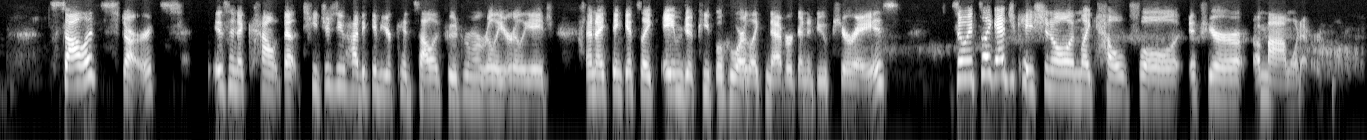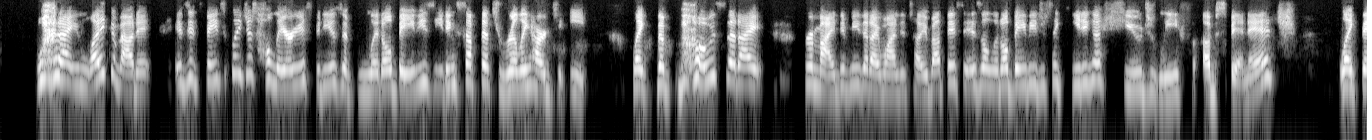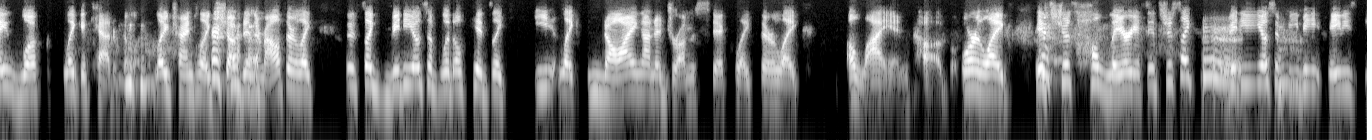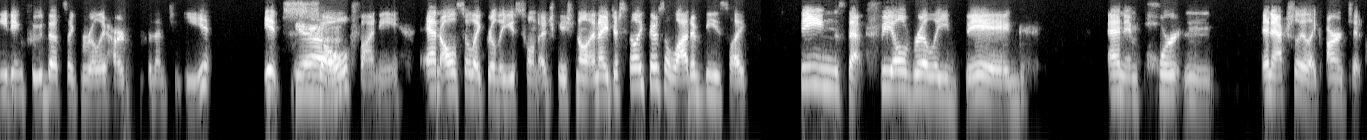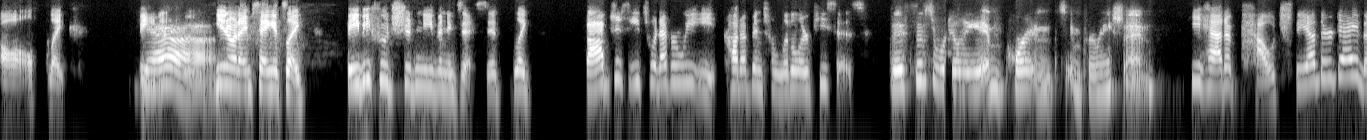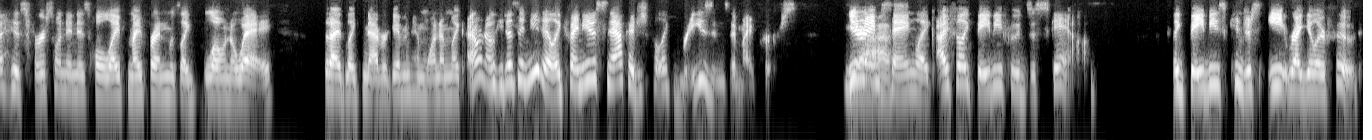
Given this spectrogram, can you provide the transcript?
Solid starts is an account that teaches you how to give your kids solid food from a really early age. And i think it's like aimed at people who are like never going to do purees so it's like educational and like helpful if you're a mom whatever what i like about it is it's basically just hilarious videos of little babies eating stuff that's really hard to eat. Like the post that I reminded me that I wanted to tell you about this is a little baby just like eating a huge leaf of spinach. Like they look like a caterpillar, like trying to like shove it in their mouth. Or like it's like videos of little kids like eat like gnawing on a drumstick like they're like a lion cub or like it's just hilarious it's just like videos of baby, babies eating food that's like really hard for them to eat it's yeah. so funny and also like really useful and educational and i just feel like there's a lot of these like things that feel really big and important and actually like aren't at all like yeah. Food. you know what i'm saying it's like baby food shouldn't even exist. It's like Bob just eats whatever we eat, cut up into littler pieces. This is really important information. He had a pouch the other day, that his first one in his whole life. My friend was like blown away that I'd like never given him one. I'm like, I don't know, he doesn't need it. Like if I need a snack, I just put like raisins in my purse. You yeah. know what I'm saying? Like I feel like baby food's a scam. Like babies can just eat regular food.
